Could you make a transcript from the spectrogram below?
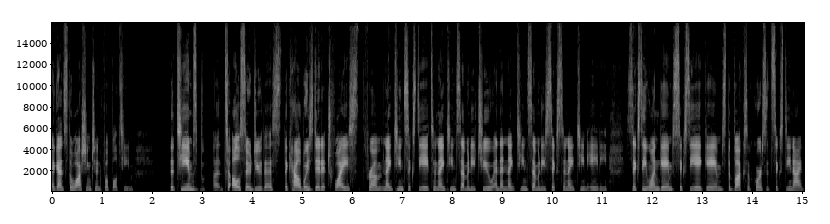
against the Washington football team. The teams uh, to also do this, the Cowboys did it twice from 1968 to 1972 and then 1976 to 1980. 61 games, 68 games. The Bucks, of course, at 69.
